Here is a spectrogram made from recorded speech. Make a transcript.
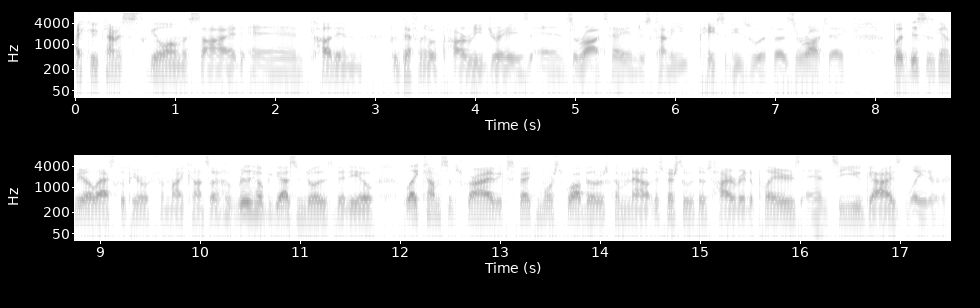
I could kind of skill on the side and cut in definitely with Paridres and Zarate and just kind of pace abuse with uh, Zarate. But this is going to be our last clip here from Maicon, so I ho really hope you guys enjoy this video. Like, comment, subscribe. Expect more squad builders coming out, especially with those higher rated players, and see you guys later.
